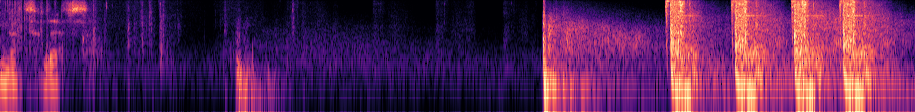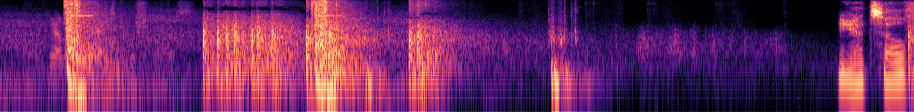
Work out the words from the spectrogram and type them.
That's the left side. Yellow guy is pushing us. He had self.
